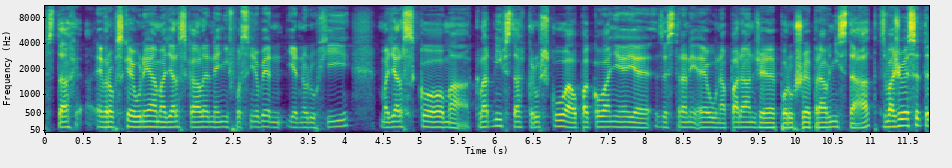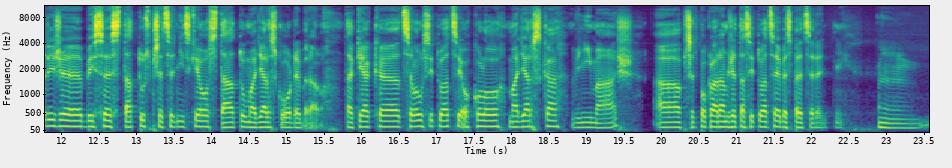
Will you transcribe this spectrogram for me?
Vztah Evropské unie a Maďarska ale není v poslední době jednoduchý. Maďarsko má kladný vztah k Rusku a opakovaně je ze strany EU napadán, že porušuje právní stát. Zvažuje se tedy, že by se status předsednického státu Maďarsku odebral. Tak jak celou situaci okolo Maďarska vnímáš? A předpokládám, že ta situace je bezprecedentní. Hmm,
